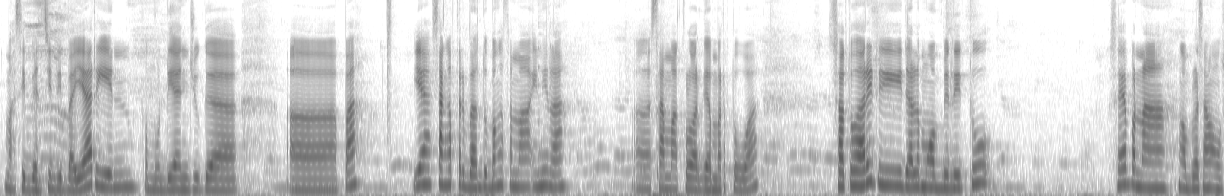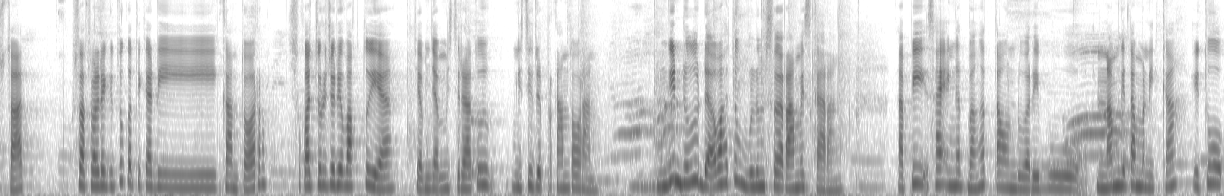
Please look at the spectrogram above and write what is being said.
masih bensin dibayarin. Kemudian juga eh, apa ya sangat terbantu banget sama inilah eh, sama keluarga mertua. Suatu hari di dalam mobil itu saya pernah ngobrol sama Ustadz. Ustadz Walik itu ketika di kantor suka curi-curi waktu ya. Jam-jam istirahat tuh ngisi di perkantoran. Mungkin dulu dakwah tuh belum seramai sekarang. Tapi saya ingat banget tahun 2006 kita menikah itu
